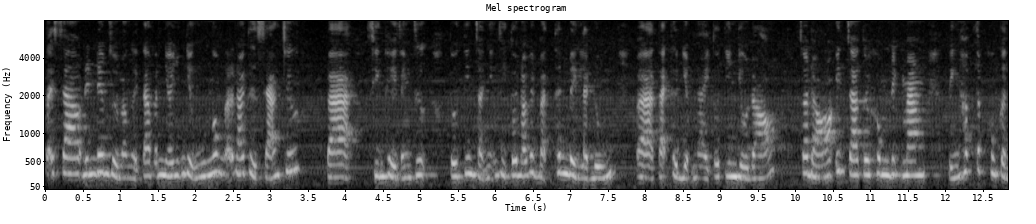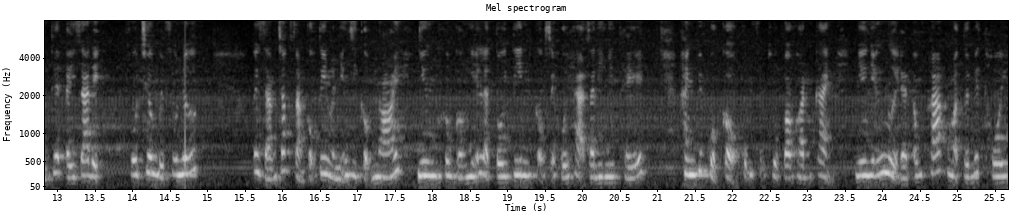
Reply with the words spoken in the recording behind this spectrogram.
Tại sao đến đêm rồi mà người ta vẫn nhớ những điều ngu ngốc đã nói từ sáng chứ? Và xin thầy danh dự, tôi tin rằng những gì tôi nói về bản thân mình là đúng và tại thời điểm này tôi tin điều đó. Do đó, ít ra tôi không định mang tính hấp tấp không cần thiết ấy ra để phô trương với phụ nữ. Tôi dám chắc rằng cậu tin vào những gì cậu nói, nhưng không có nghĩa là tôi tin cậu sẽ hối hả ra đi như thế. Hành vi của cậu cũng phụ thuộc vào hoàn cảnh như những người đàn ông khác mà tôi biết thôi.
